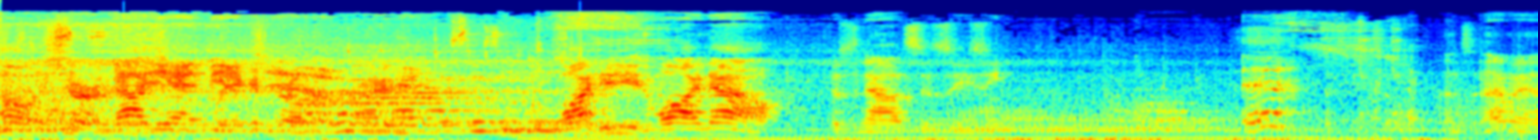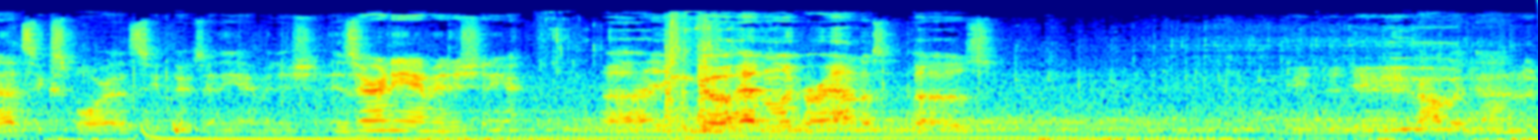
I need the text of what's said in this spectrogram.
Oh, sure. Now you hand me a controller. This. Why? do you- Why now? Because now it says easy. Eh. Let's, I mean, let's explore. Let's see if there's any ammunition. Is there any ammunition here? Uh, you can go ahead and look around, I suppose. Probably not.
